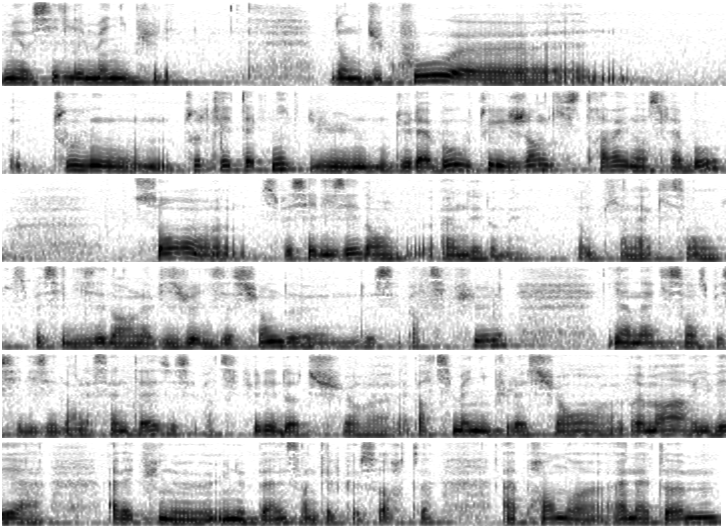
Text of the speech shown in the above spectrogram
mais aussi de les manipuler. Donc du coup, euh, toutes les techniques du, labo ou tous les gens qui travaillent dans ce labo sont euh, spécialisés dans un des domaines. Donc il y en a qui sont spécialisés dans la visualisation de ces particules, il y en a qui sont spécialisés dans la synthèse de ces particules et d'autres sur euh, la partie manipulation, euh, vraiment arriver à, avec une, une, pince en quelque sorte, à prendre un atome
